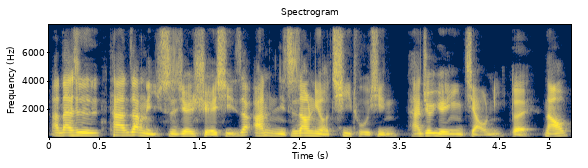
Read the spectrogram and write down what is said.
啊。但是他让你时间学习，让啊，你知道你有企图心，他就愿意教你。对，然后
